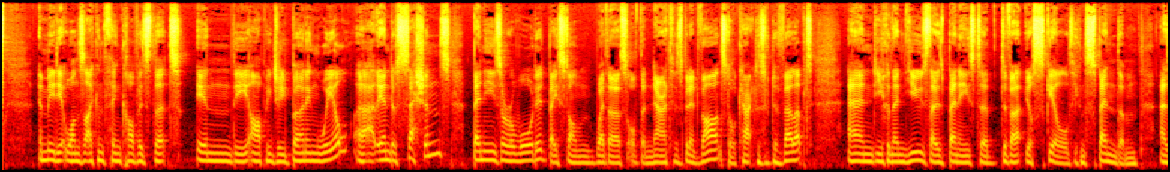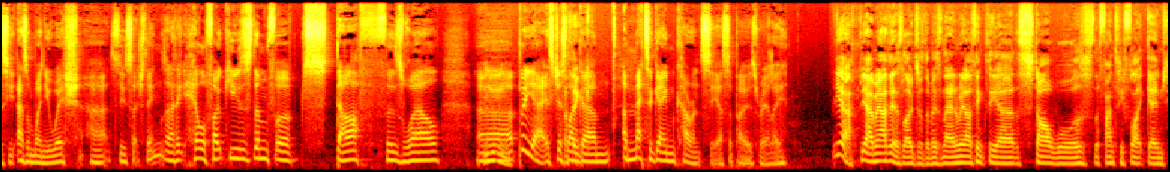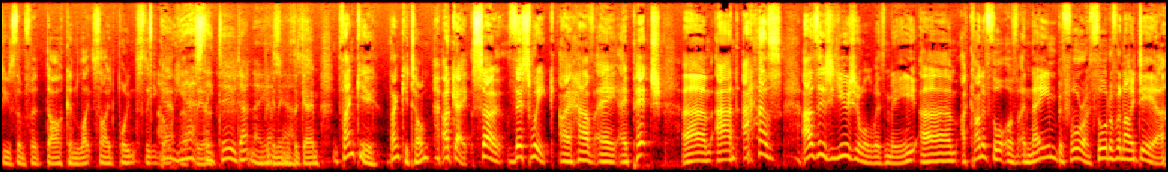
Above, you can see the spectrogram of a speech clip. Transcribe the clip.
immediate ones I can think of is that in the RPG Burning Wheel, uh, at the end of sessions, bennies are awarded based on whether sort of the narrative has been advanced or characters have developed, and you can then use those bennies to develop your skills. You can spend them as you, as and when you wish uh, to do such things. And I think Hillfolk uses them for stuff as well. Uh, mm. But yeah, it's just I like um, a metagame currency, I suppose, really. Yeah, yeah. I mean, I think there's loads of them, isn't there? I mean, I think the uh, the Star Wars, the Fantasy Flight games use them for dark and light side points that you get. Oh yes, the, uh, they do, don't they? Beginning yes, yes. of the game. Thank you, thank you, Tom. Okay, so this week I have a a pitch, um, and as as is usual with me, um, I kind of thought of a name before I thought of an idea.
